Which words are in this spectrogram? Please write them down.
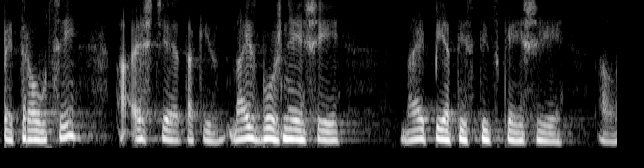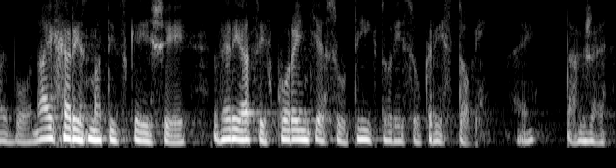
Petrovci a ešte taký najzbožnejší, najpietistickejší alebo najcharizmatickejší veriaci v Korinte sú tí, ktorí sú Kristovi. Hej? Takže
